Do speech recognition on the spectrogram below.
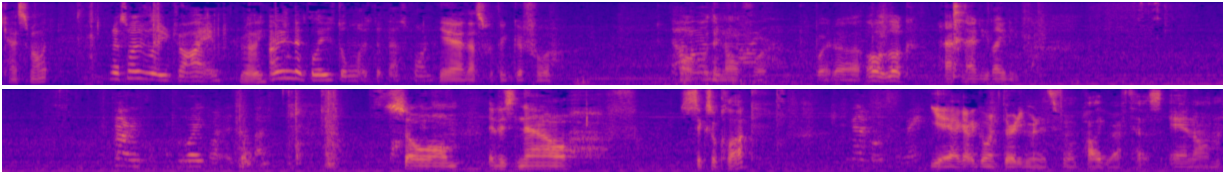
Can I smell it? This one's really dry. Really? I think the glazed donut is the best one. Yeah, that's what they're good for. The Well, what they're known dry. for. But uh, oh look, half natty lady. Yeah, the glazed one is the best. So um, it is now six o'clock. Go right? Yeah, I gotta go in 30 minutes for my polygraph test. And um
